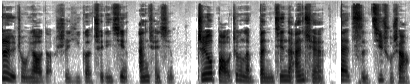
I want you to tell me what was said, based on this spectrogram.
最重要的是一个确定性、安全性，只有保证了本金的安全，在此基础上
